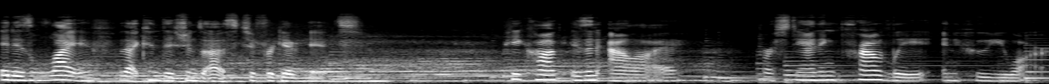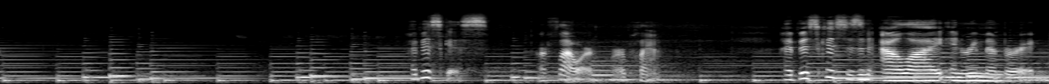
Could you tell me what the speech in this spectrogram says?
It is life that conditions us to forgive it. Peacock is an ally for standing proudly in who you are. Hibiscus, our flower, or our plant. Hibiscus is an ally in remembering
